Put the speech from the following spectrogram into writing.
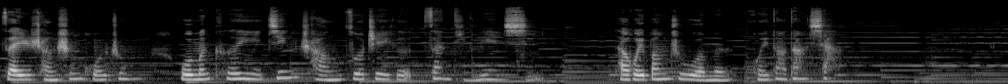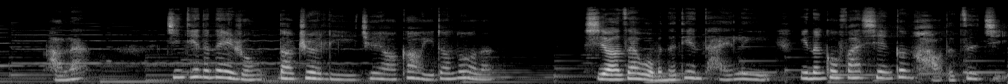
在日常生活中，我们可以经常做这个暂停练习，它会帮助我们回到当下。好了，今天的内容到这里就要告一段落了。希望在我们的电台里，你能够发现更好的自己。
